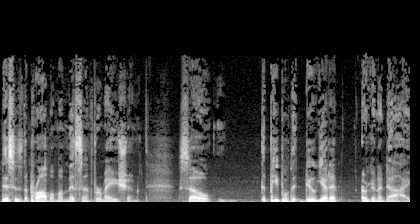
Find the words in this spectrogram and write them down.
This is the problem of misinformation. So the people that do get it are going to die.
